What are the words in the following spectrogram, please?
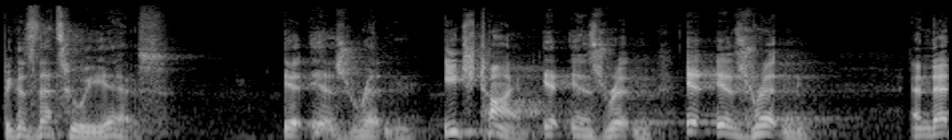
because that's who he is. It is written. Each time, it is written. It is written. And that,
